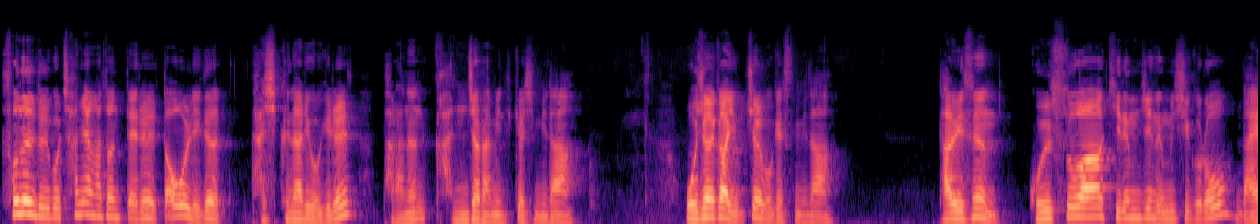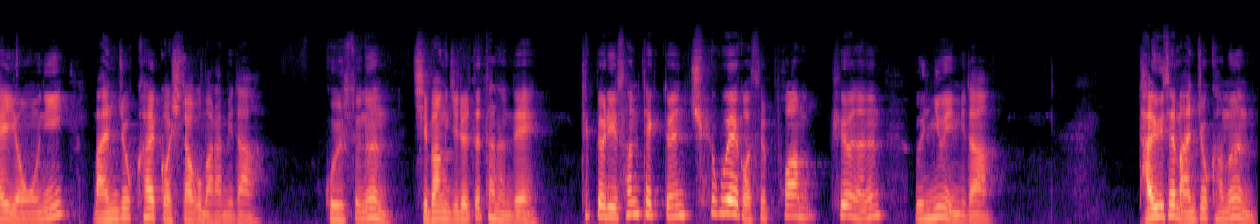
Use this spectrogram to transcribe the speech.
손을 들고 찬양하던 때를 떠올리듯 다시 그날이 오기를 바라는 간절함이 느껴집니다. 5절과 6절 보겠습니다. 다윗은 골수와 기름진 음식으로 나의 영혼이 만족할 것이라고 말합니다. 골수는 지방지를 뜻하는데 특별히 선택된 최고의 것을 포함 표현하는 은유입니다. 다윗의 만족함은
